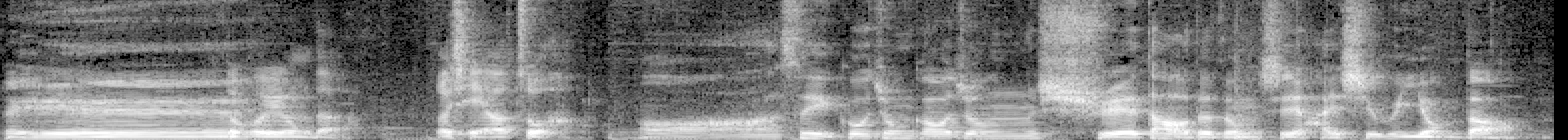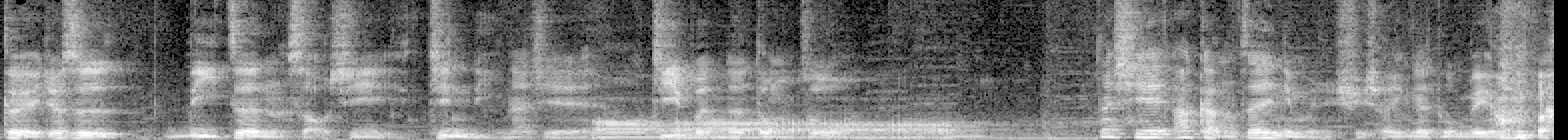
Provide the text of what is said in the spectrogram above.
诶，都会用到，而且要做好。哦，所以高中、高中学到的东西还是会用到，对，就是立正、稍息、敬礼那些基本的动作。哦，那些阿港在你们学校应该都没有吧？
